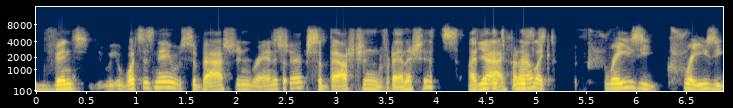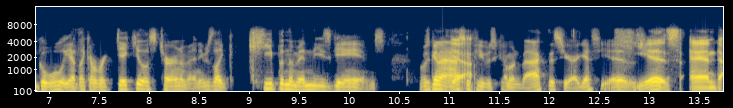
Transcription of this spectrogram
Vince. What's his name? Sebastian Se- Sebastian Wraneschitz, I think yeah, it's he was pronounced. like crazy, crazy goal. He had like a ridiculous tournament. He was like keeping them in these games. I was gonna ask Yeah. if he was coming back this year. I guess he is. He is, and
